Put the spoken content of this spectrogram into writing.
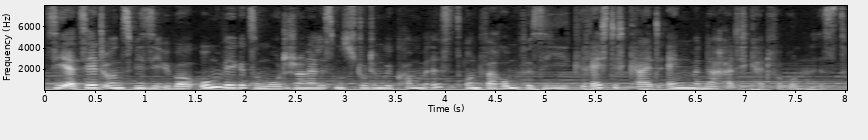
Sie erzählt uns, wie sie über Umwege zum Modejournalismusstudium gekommen ist und warum für sie Gerechtigkeit eng mit Nachhaltigkeit verbunden ist.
